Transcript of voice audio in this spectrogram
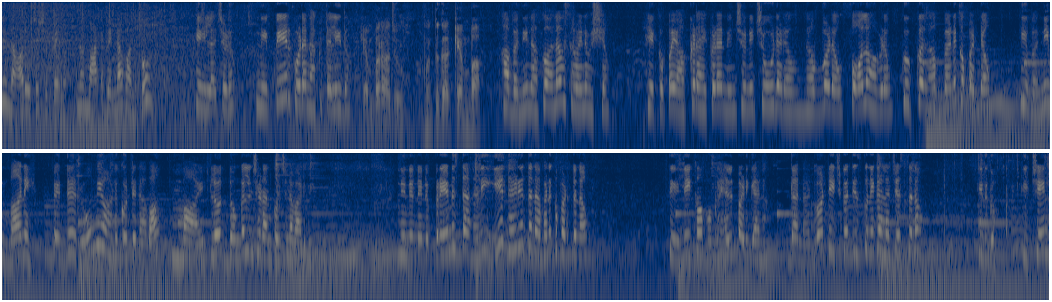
నేను ఆ రోజే చెప్పాను నా మాట విన్నావు అనుకో ఇలా చూడు నీ పేరు కూడా నాకు తెలీదు. కెంబరాజు ముద్దుగా కెంబ. అవన్నీ నాకు అనవసరమైన విషయం. ఇకపై అక్కడ ఇక్కడ నించుని చూడడం నవ్వడం ఫాలో అవ్వడం కుక్కలా వెనకపడ్డం ఇవన్నీ మానే. పెద్ద రోమియో అనుకుంటున్నావా? మా ఇంట్లో దొంగలించడానికి వచ్చిన వాడివి. నిన్ను నేను ప్రేమిస్తానని ఏ ధైర్యంతో నా వెనక పడుతున్నావు? తెలియక ఒక హెల్ప్ అడిగాను. దాన్ని అడ్వాంటేజ్గా తీసుకునే అలా చేస్తున్నావు? ఇదిగో ఈ చైన్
